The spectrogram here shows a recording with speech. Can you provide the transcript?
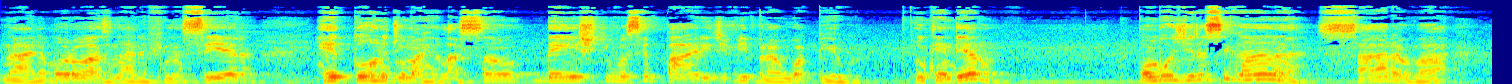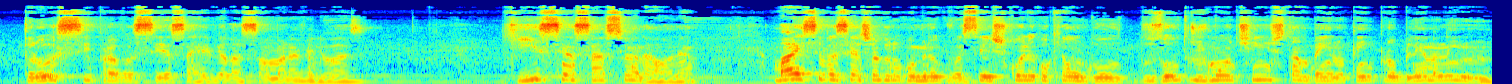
na área amorosa, na área financeira, retorno de uma relação, desde que você pare de vibrar o apego. Entenderam? Pombogira Cigana, Saravá, trouxe para você essa revelação maravilhosa. Que sensacional, né? Mas se você achou que não combinou com você, escolha qualquer um do, dos outros montinhos também, não tem problema nenhum.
